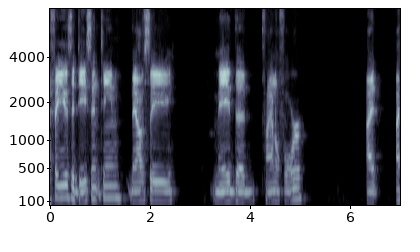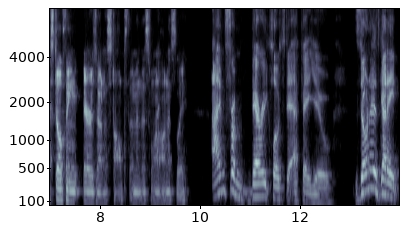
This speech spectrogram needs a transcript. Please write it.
FAU is a decent team. They obviously made the Final Four. I I still think Arizona stomps them in this one. Honestly, I'm from very close to FAU. Zona has got a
